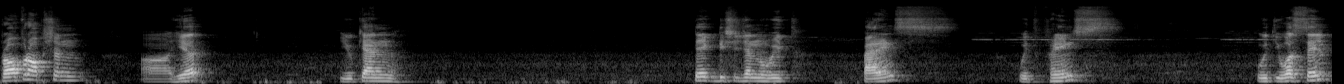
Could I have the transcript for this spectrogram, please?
proper option uh, here. You can take decision with parents, with friends, with yourself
